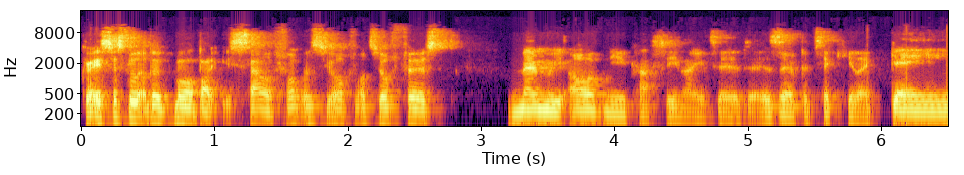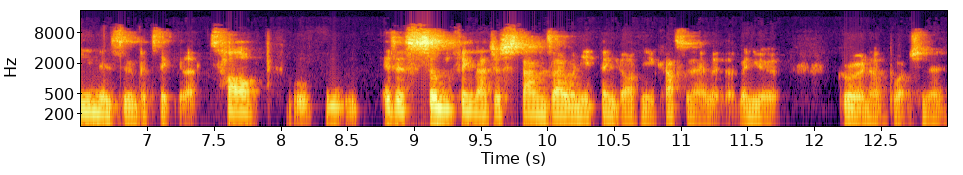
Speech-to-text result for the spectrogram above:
Grace, just a little bit more about yourself. What was your what's your first memory of Newcastle United? Is there a particular game? Is there a particular top? Is there something that just stands out when you think of Newcastle United when you're growing up watching it,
